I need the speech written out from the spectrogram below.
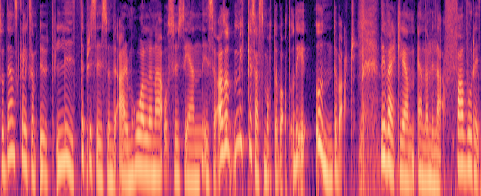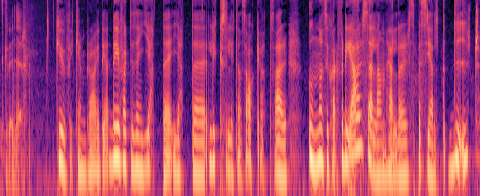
Så den ska liksom ut lite precis under armhålorna och sys igen i så. Alltså mycket så här smått och gott. Och det är underbart. Det är verkligen en av mina favoritgrejer. Gud, vilken bra idé. Det är faktiskt en jätte, jättelyxig liten sak att så här, unna sig själv. För det är sällan heller speciellt dyrt.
